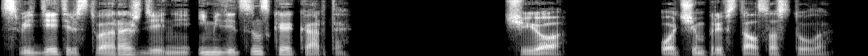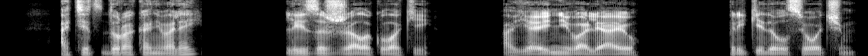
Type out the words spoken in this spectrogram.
Свидетельство о рождении и медицинская карта». «Чьё?» Отчим привстал со стула. «Отец, дурака не валяй?» Лиза сжала кулаки. «А я и не валяю», — прикидывался отчим.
